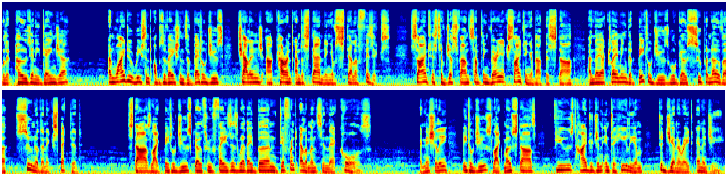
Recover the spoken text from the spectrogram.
Will it pose any danger? And why do recent observations of Betelgeuse challenge our current understanding of stellar physics? Scientists have just found something very exciting about this star, and they are claiming that Betelgeuse will go supernova sooner than expected. Stars like Betelgeuse go through phases where they burn different elements in their cores. Initially, Betelgeuse, like most stars, fused hydrogen into helium to generate energy.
